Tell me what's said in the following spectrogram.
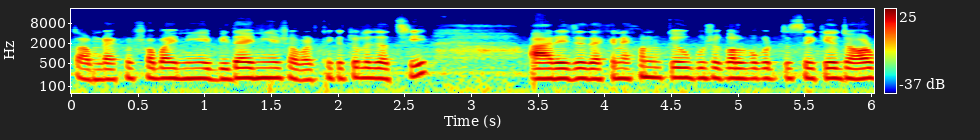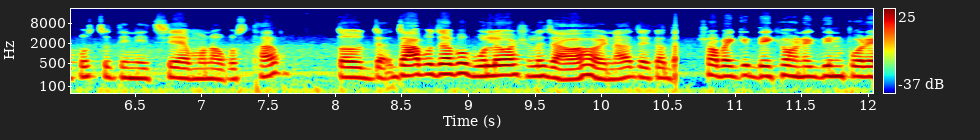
তো আমরা এখন সবাই নিয়ে বিদায় নিয়ে সবার থেকে চলে যাচ্ছি। আর এই যে দেখেন, এখন কেউ বসে গল্প করতেছে, কেউ যাওয়ার প্রস্তুতি নিচ্ছে, এমন অবস্থা। তো যাব যাব বলেও আসলে যাওয়া হয় না। যে সবাইকে দেখে অনেক দিন পরে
